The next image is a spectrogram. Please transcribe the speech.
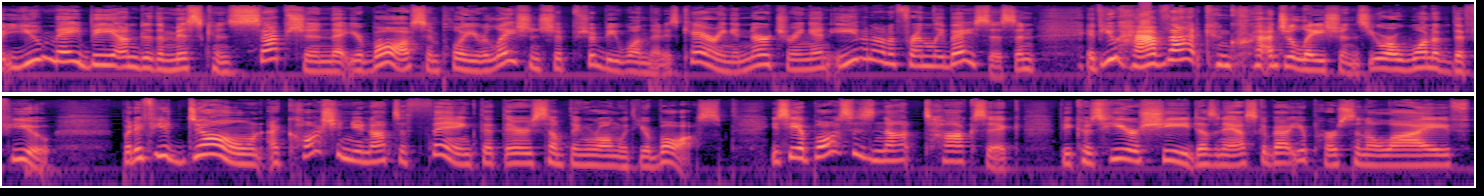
but you may be under the misconception that your boss employee relationship should be one that is caring and nurturing and even on a friendly basis. And if you have that, congratulations, you are one of the few. But if you don't, I caution you not to think that there is something wrong with your boss. You see, a boss is not toxic because he or she doesn't ask about your personal life.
